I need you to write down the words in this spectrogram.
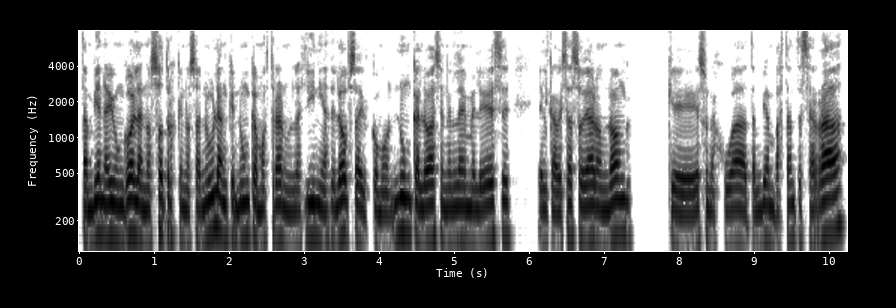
También hay un gol a nosotros que nos anulan, que nunca mostraron las líneas del offside, como nunca lo hacen en la MLS, el cabezazo de Aaron Long, que es una jugada también bastante cerrada.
